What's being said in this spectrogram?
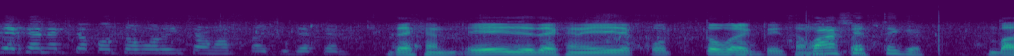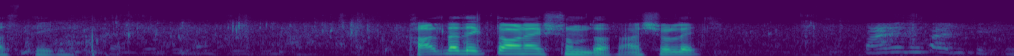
দেখেন একটা কত বড় ইসা মাছ পাইছি দেখেন। দেখেন এই যে দেখেন এই যে কত বড় একটা মাছ থেকে? বাস থেকে। খালটা দেখতে অনেক সুন্দর আসলে পানি ঢুকাই দিচ্ছে একটু।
